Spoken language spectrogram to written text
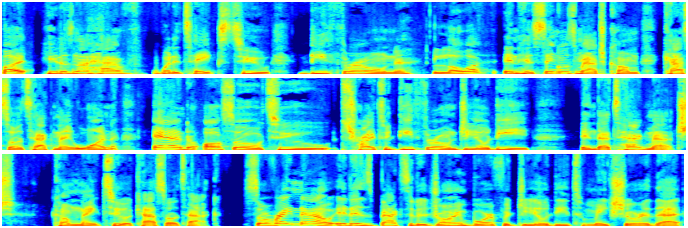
but he does not have what it takes to dethrone Loa in his singles match come Castle Attack Night 1 and also to try to dethrone God in that tag match come Night 2 at Castle Attack. So right now it is back to the drawing board for God to make sure that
